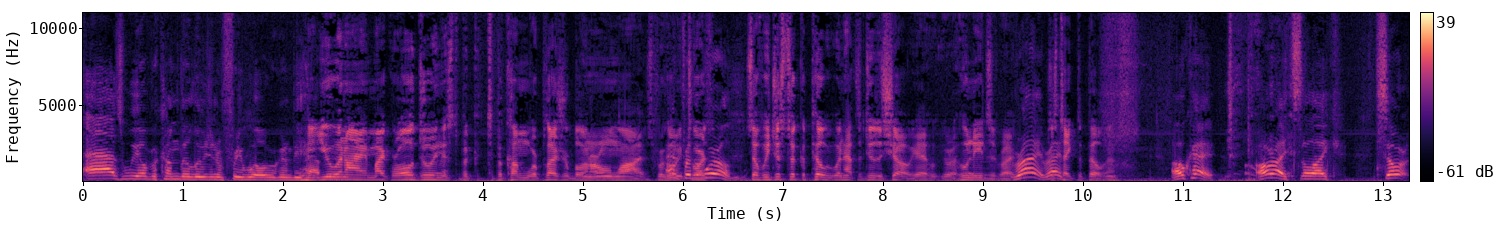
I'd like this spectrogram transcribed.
as we overcome the illusion of free will, we're going to be happy. You and I and Mike, we're all doing this to, bec to become more pleasurable in our own lives. We're And going for the world. So if we just took a pill, we wouldn't have to do the show. Yeah, who, who needs it, right? Right, right. Just take the pill. Yeah. Okay. All right. So like, so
